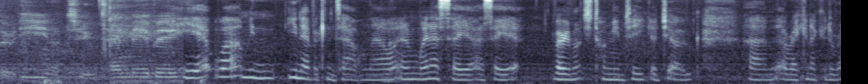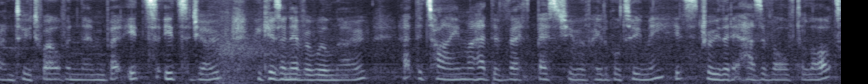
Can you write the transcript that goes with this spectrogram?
a 213, a 210 maybe? Yeah, well, I mean, you never can tell now. And when I say it, I say it very much tongue in cheek, a joke. Um, I reckon I could have run 212 in them, but it's it's a joke because I never will know. At the time, I had the best shoe available to me. It's true that it has evolved a lot.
